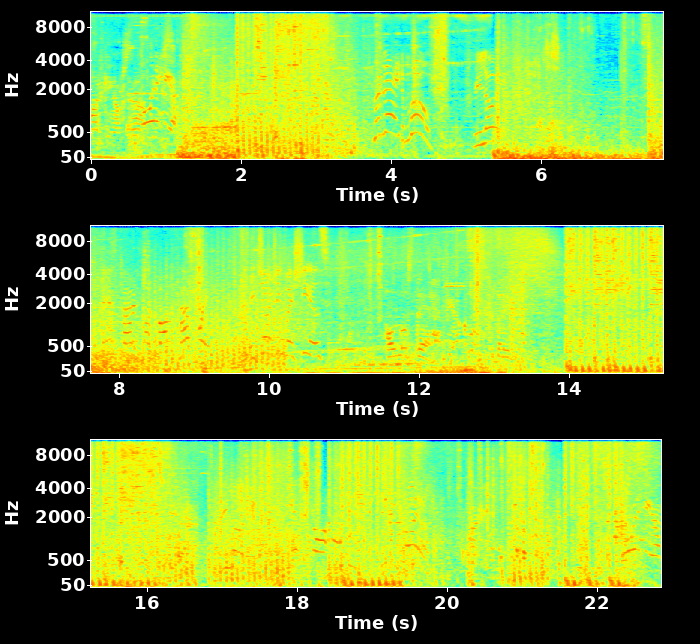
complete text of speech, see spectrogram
Marking our Go in here! Grenade, move! Reloading. Best bounce on bomb this way! Recharging my shields. Almost there. We are close to the ring. Reloading. Get shot at! Fire! Taking the Go in here!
